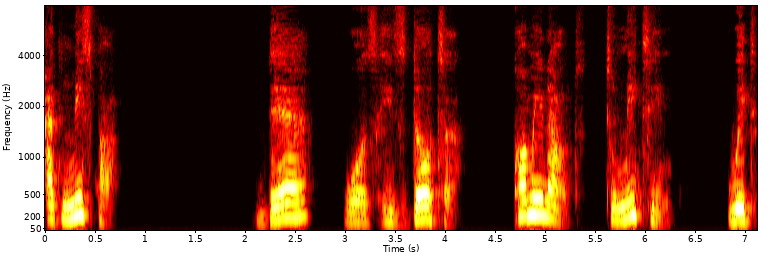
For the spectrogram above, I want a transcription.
at Mizpah, there was his daughter coming out to meet him with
